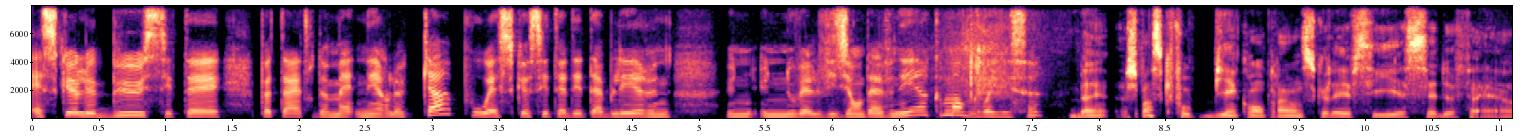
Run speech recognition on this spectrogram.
Est-ce que le but, c'était peut-être de maintenir le cap ou est-ce que c'était d'établir une, une, nouvelle vision d'avenir? Comment vous voyez ça? Bien, je pense qu'il faut bien comprendre ce que la FCI essaie de faire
